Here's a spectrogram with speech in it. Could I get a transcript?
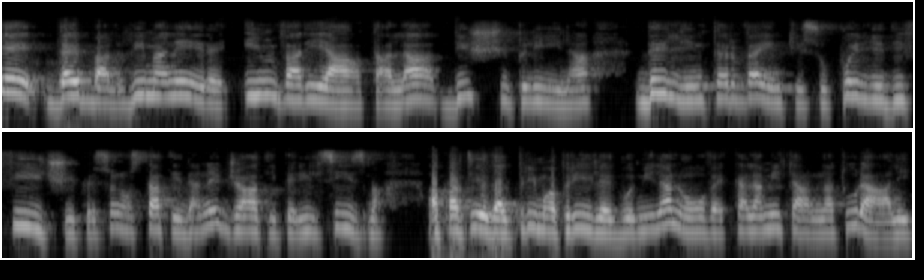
che debba rimanere invariata la disciplina degli interventi su quegli edifici che sono stati danneggiati per il sisma a partire dal 1 aprile 2009, calamità naturali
